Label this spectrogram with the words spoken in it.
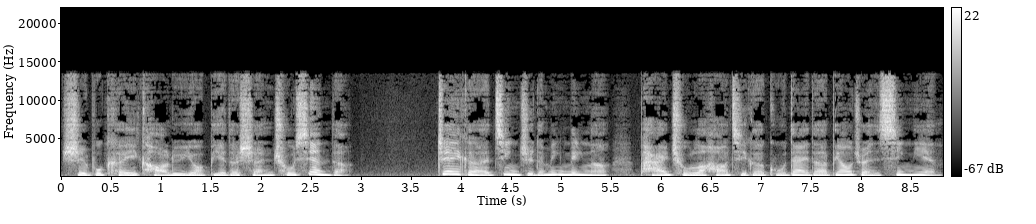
是不可以考虑有别的神出现的。这个禁止的命令呢，排除了好几个古代的标准信念。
